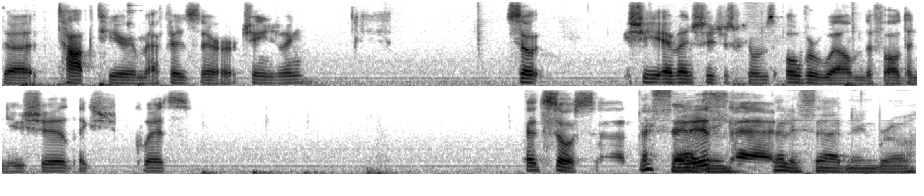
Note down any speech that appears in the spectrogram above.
the top tier methods that are changing. So she eventually just becomes overwhelmed with all the new shit. Like she quits. It's so sad. That's It saddening. sad. That is saddening, bro.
